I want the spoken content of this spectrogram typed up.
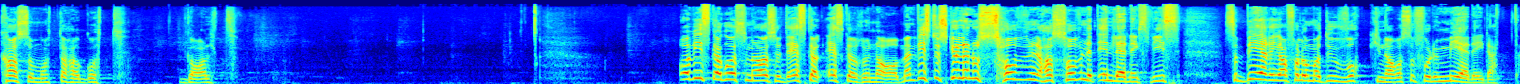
hva som måtte ha gått galt. Og vi skal gå som en avslutt. Jeg jeg skal runde av. Men hvis du skulle sovne, ha sovnet innledningsvis, så ber jeg iallfall om at du våkner, og så får du med deg dette.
